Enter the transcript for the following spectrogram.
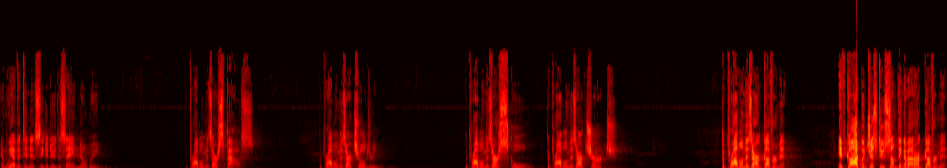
And we have a tendency to do the same, don't we? The problem is our spouse. The problem is our children. The problem is our school. The problem is our church. The problem is our government. If God would just do something about our government,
